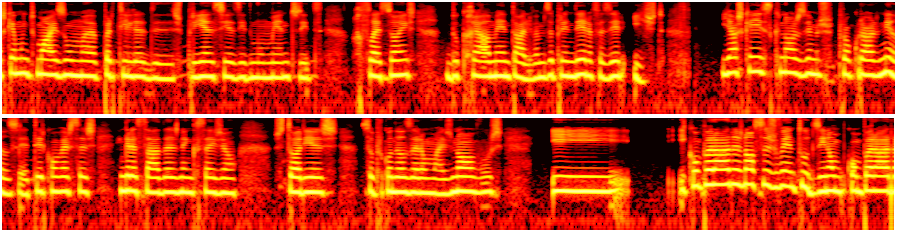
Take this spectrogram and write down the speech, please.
acho que é muito mais uma partilha de experiências e de momentos e de reflexões do que realmente, olha, vamos aprender a fazer isto. E acho que é isso que nós devemos procurar neles, é ter conversas engraçadas, nem que sejam histórias sobre quando eles eram mais novos e, e comparar as nossas juventudes e não comparar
